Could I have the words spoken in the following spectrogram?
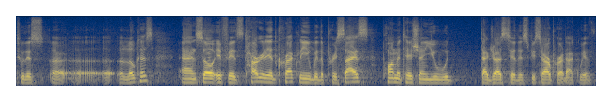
to this uh, uh locus. And so if it's targeted correctly with a precise point mutation, you would digest this PCR product with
